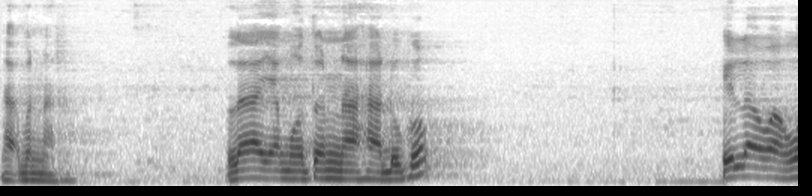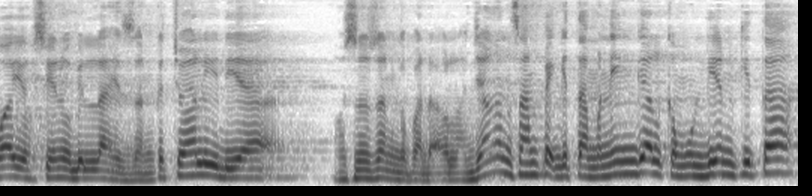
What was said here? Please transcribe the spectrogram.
Tidak benar. La yamutunna hadukum illa wa huwa yuhsinu billahi zan kecuali dia husnuzan kepada Allah. Jangan sampai kita meninggal kemudian kita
